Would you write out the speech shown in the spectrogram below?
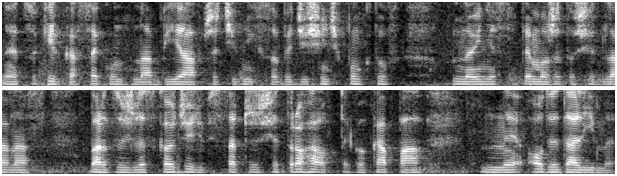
e, co kilka sekund nabija przeciwnik sobie 10 punktów. No i niestety może to się dla nas bardzo źle skończyć. Wystarczy, że się trochę od tego kapa oddalimy.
